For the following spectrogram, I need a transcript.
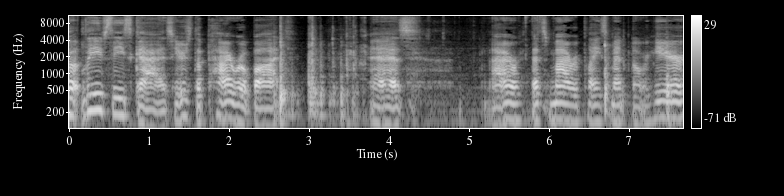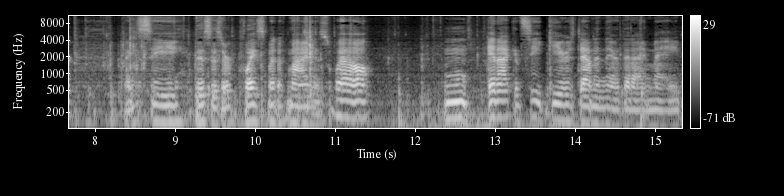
So it leaves these guys. Here's the Pyrobot as I, that's my replacement over here. I can see this is a replacement of mine as well. Mm, and I can see gears down in there that I made.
